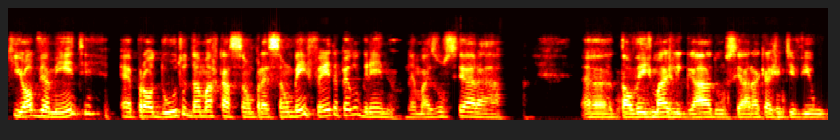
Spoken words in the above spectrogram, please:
que obviamente é produto da marcação-pressão bem feita pelo Grêmio, né? Mas um Ceará uh, talvez mais ligado, um Ceará que a gente viu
